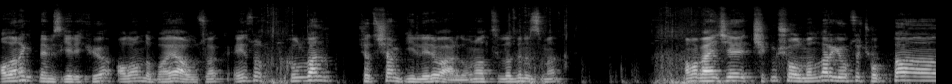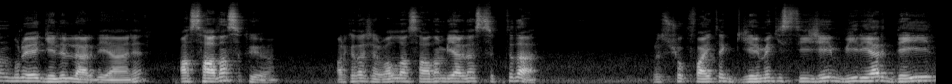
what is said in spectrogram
Alana gitmemiz gerekiyor. Alan da bayağı uzak. En son school'dan çatışan birileri vardı. Onu hatırladınız mı? Ama bence çıkmış olmalılar yoksa çoktan buraya gelirlerdi yani. Aa sağdan sıkıyor. Arkadaşlar vallahi sağdan bir yerden sıktı da. Burası çok fight'a girmek isteyeceğim bir yer değil.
